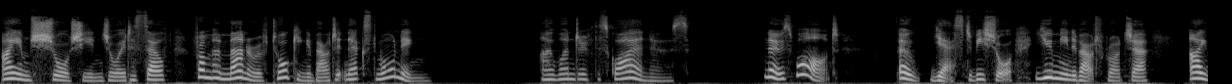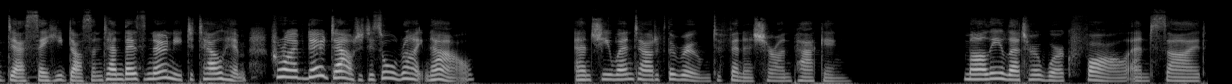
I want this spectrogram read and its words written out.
I am sure she enjoyed herself, from her manner of talking about it next morning. I wonder if the squire knows. Knows what? Oh yes, to be sure, you mean about Roger. I dare say he doesn't, and there's no need to tell him, for I've no doubt it is all right now." And she went out of the room to finish her unpacking. Molly let her work fall and sighed.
